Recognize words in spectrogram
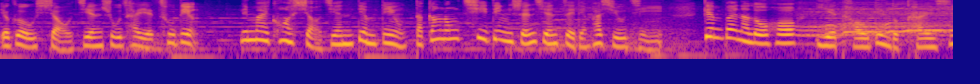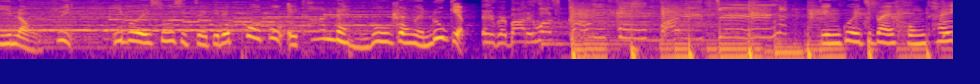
也阁有小间蔬菜的厝顶。你莫看小间店长，逐工拢气定神闲坐点遐收钱，见摆若落雨，伊的头顶就开始漏水。伊袂输是坐伫咧瀑布下骹练武功的女杰。经过即摆风台，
